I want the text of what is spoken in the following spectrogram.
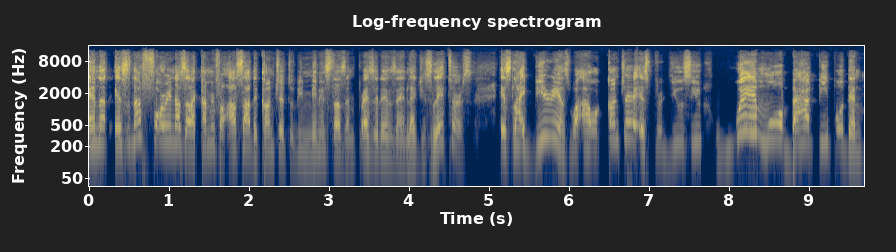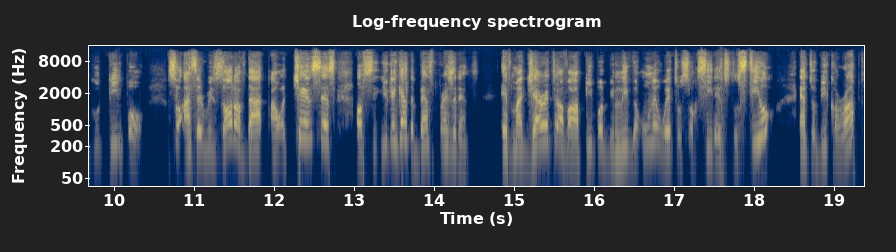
And that it's not foreigners that are coming from outside the country to be ministers and presidents and legislators. It's Liberians. Well, our country is producing way more bad people than good people. So as a result of that, our chances of you can get the best president If majority of our people believe the only way to succeed is to steal and to be corrupt,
